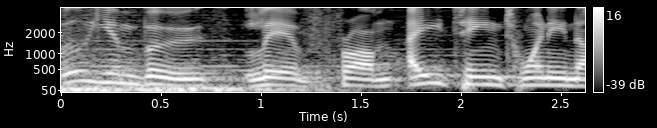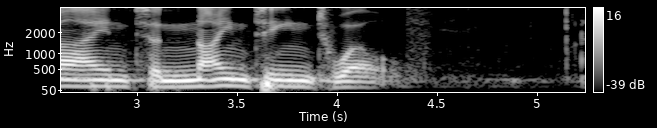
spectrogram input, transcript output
William Booth lived from 1829 to 1912.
